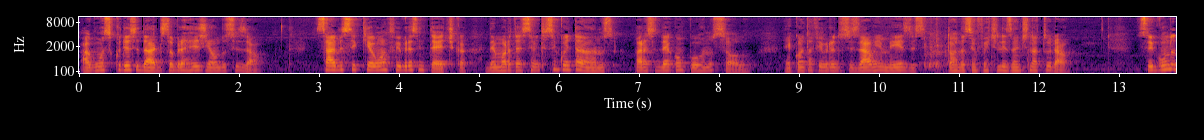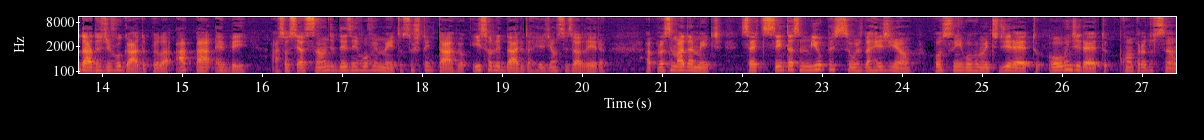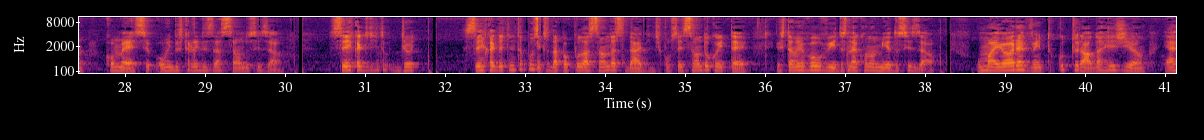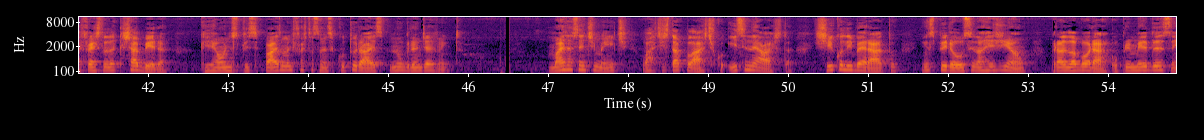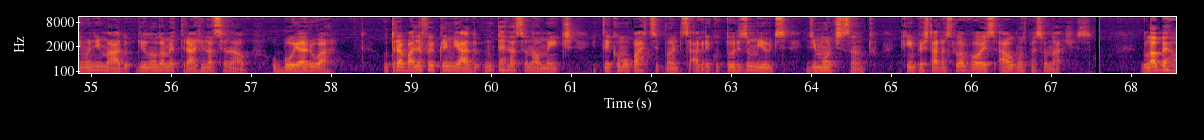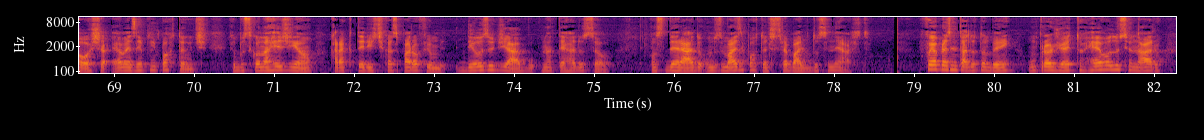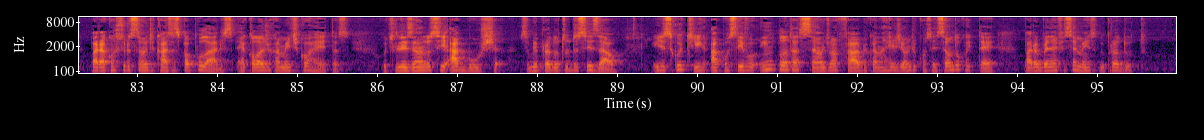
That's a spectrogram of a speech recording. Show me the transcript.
Algumas curiosidades sobre a região do sisal. Sabe-se que uma fibra sintética demora até 150 anos para se decompor no solo, enquanto a fibra do sisal, em meses, torna-se um fertilizante natural. Segundo dados divulgados pela APAEB, Associação de Desenvolvimento Sustentável e Solidário da região cisaleira, aproximadamente 700 mil pessoas da região possuem envolvimento direto ou indireto com a produção, comércio ou industrialização do sisal. Cerca de, de, cerca de 80% da população da cidade de Conceição do Coité estão envolvidos na economia do sisal. O maior evento cultural da região é a Festa da Quixabeira, que reúne as principais manifestações culturais num grande evento. Mais recentemente, o artista plástico e cineasta Chico Liberato inspirou-se na região para elaborar o primeiro desenho animado de longa-metragem nacional, o Boi Aruá. O trabalho foi premiado internacionalmente e tem como participantes agricultores humildes de Monte Santo, que emprestaram sua voz a alguns personagens. Glauber Rocha é um exemplo importante que buscou na região características para o filme Deus e o Diabo na Terra do Sol, considerado um dos mais importantes trabalhos do cineasta. Foi apresentado também um projeto revolucionário para a construção de casas populares ecologicamente corretas, utilizando-se a bucha, subproduto do sisal, e discutir a possível implantação de uma fábrica na região de Conceição do Coité para o beneficiamento do produto.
